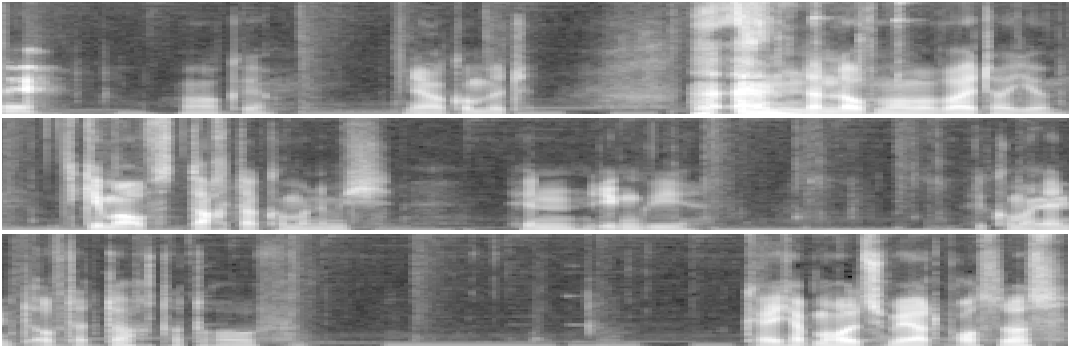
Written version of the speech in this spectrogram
Nee. Ah, okay. Ja, komm mit. Dann laufen wir mal weiter hier. Ich gehe mal aufs Dach, da kann man nämlich hin irgendwie. Wie kommt man denn auf das Dach da drauf? Okay, ich habe ein Holzschwert. Brauchst du das?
